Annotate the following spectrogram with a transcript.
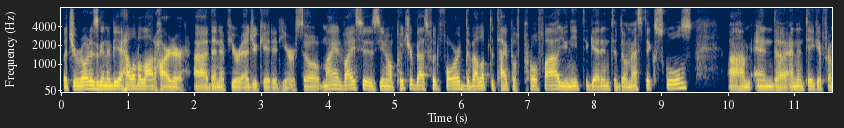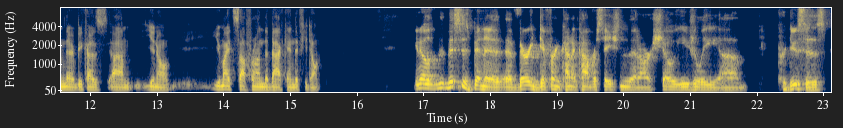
but your road is going to be a hell of a lot harder uh, than if you're educated here. So my advice is, you know, put your best foot forward, develop the type of profile you need to get into domestic schools, um, and uh, and then take it from there because um, you know you might suffer on the back end if you don't. You know, this has been a, a very different kind of conversation than our show usually um, produces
